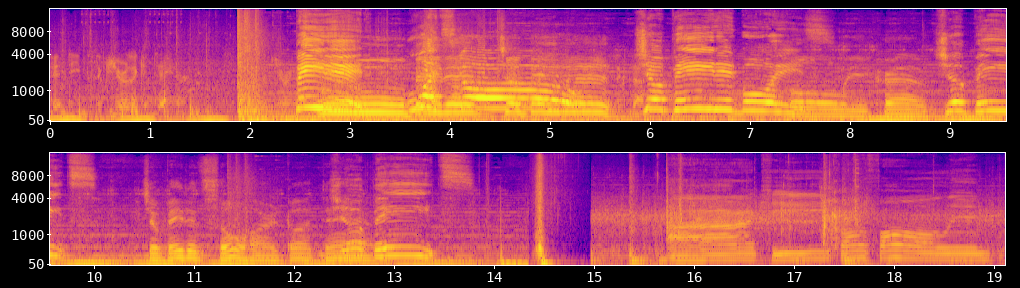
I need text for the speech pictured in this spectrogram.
50. Secure the container. Stop securing Baited! Ooh, Let's baited! go! Jabaited! Jabaited, boys! Holy crap! Jabates! Jabaited so hard. God damn. Jabates! I keep on falling to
